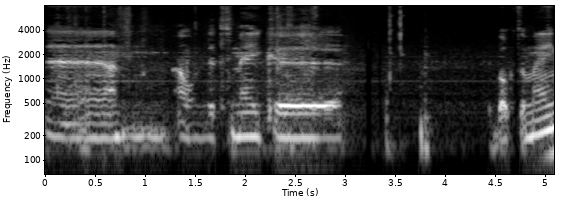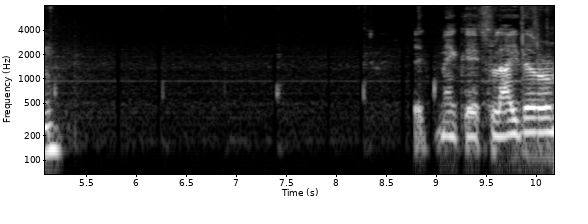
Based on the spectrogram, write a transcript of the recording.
and oh, let's make a, a box domain let's make a slider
